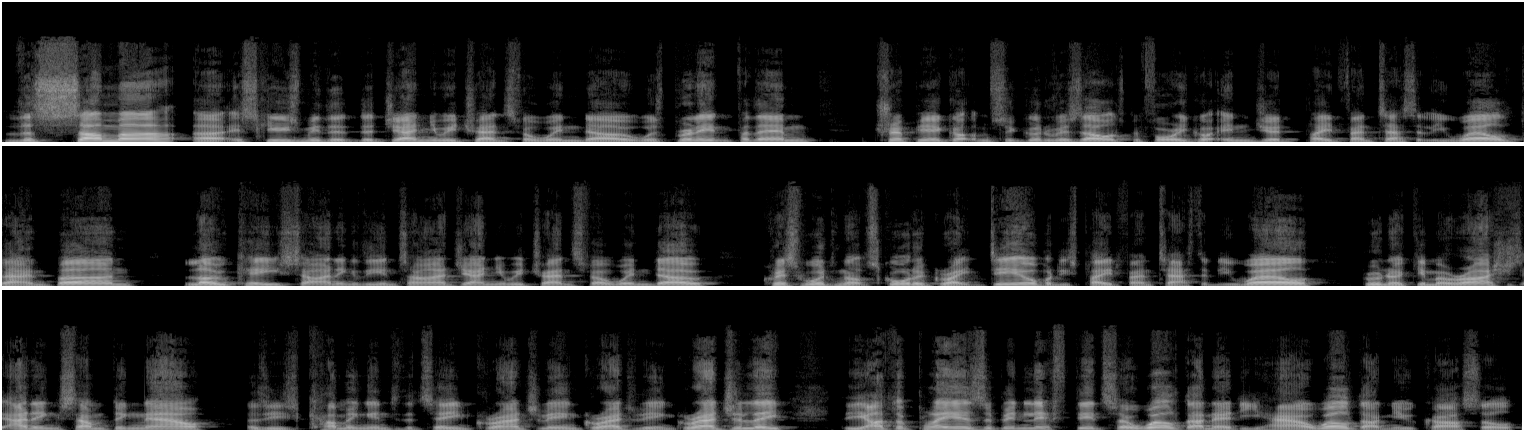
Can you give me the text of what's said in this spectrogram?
the summer, uh, excuse me, the, the January transfer window was brilliant for them. Trippier got them some good results before he got injured, played fantastically well. Dan Burn low key signing of the entire January transfer window. Chris Wood's not scored a great deal, but he's played fantastically well. Bruno Guimaraes is adding something now as he's coming into the team gradually and gradually and gradually. The other players have been lifted. So well done, Eddie Howe. Well done, Newcastle.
